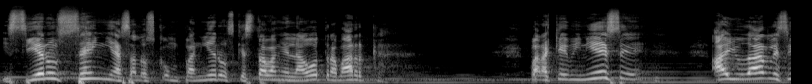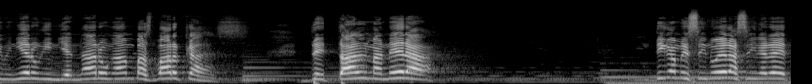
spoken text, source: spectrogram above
hicieron señas a los compañeros que estaban en la otra barca para que viniese a ayudarles y vinieron y llenaron ambas barcas de tal manera. Dígame si no era Cineret.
